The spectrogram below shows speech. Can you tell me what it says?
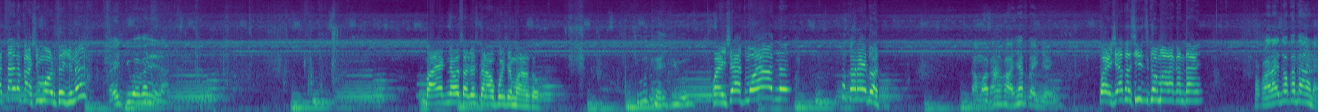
અત્યારે તો કાશી મોડ થઈ ગયું ને? થઈ ગયું વગર બાઇક ને હવે સર્વિસ કરાવવું પડશે મારે તો. શું થઈ ગયું? પૈસા હાથમાં આવ્યા જ ને. તો કરાવી દો તમારા ખાસા જ પૈસા પૈસા તો સીજ ગયો મારા કંટાણે તો કરાય દો કદા ને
